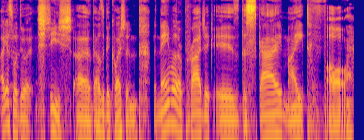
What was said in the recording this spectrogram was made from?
I guess we'll do it. Sheesh. Uh, that was a good question. The name of the project is The Sky Might Fall.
